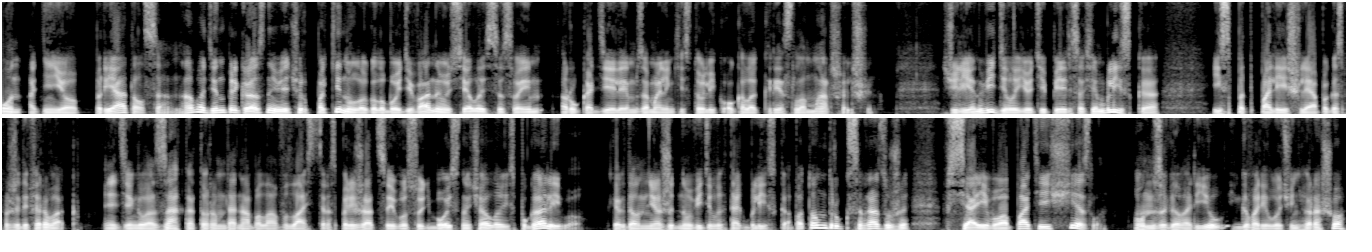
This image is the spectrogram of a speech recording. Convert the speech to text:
он от нее прятался, она в один прекрасный вечер покинула голубой диван и уселась со своим рукоделием за маленький столик около кресла маршальши. Жюльен видел ее теперь совсем близко, из-под полей шляпы госпожи де Фервак. Эти глаза, которым дана была власть распоряжаться его судьбой, сначала испугали его, когда он неожиданно увидел их так близко, а потом вдруг сразу же вся его апатия исчезла. Он заговорил и говорил очень хорошо.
